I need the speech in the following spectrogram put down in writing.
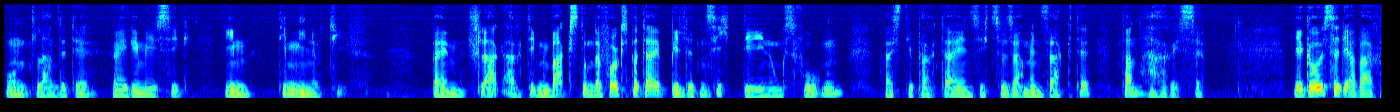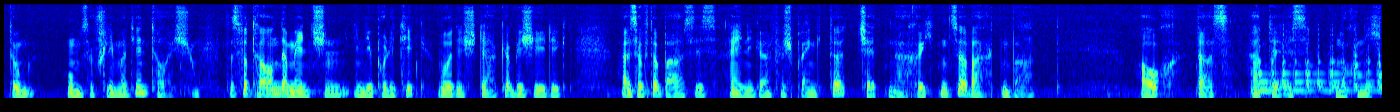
und landete regelmäßig im Diminutiv. Beim schlagartigen Wachstum der Volkspartei bildeten sich Dehnungsfugen, als die Parteien sich zusammensackte, dann Haarrisse. Je größer die Erwartung, umso schlimmer die Enttäuschung. Das Vertrauen der Menschen in die Politik wurde stärker beschädigt, als auf der Basis einiger versprengter Chatnachrichten zu erwarten war. Auch das hatte es noch nicht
